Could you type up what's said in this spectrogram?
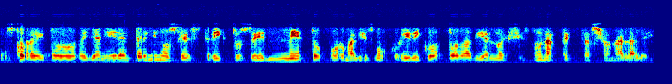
Es correcto, Deyanira. En términos estrictos de neto formalismo jurídico, todavía no existe una afectación a la ley.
